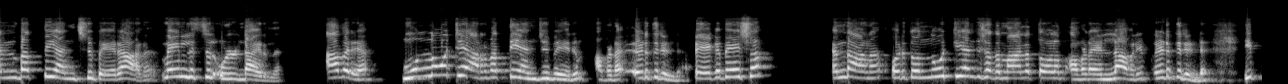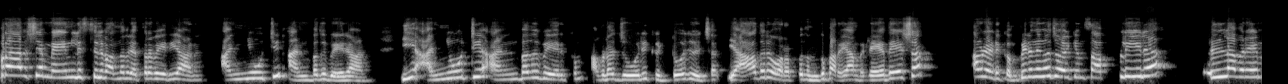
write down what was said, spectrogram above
എൺപത്തി അഞ്ച് പേരാണ് മെയിൻ ലിസ്റ്റിൽ ഉണ്ടായിരുന്നത് അവർ മുന്നൂറ്റി അറുപത്തി അഞ്ച് പേരും അവിടെ എടുത്തിട്ടുണ്ട്. അപ്പൊ ഏകദേശം എന്താണ്? ഒരു തൊണ്ണൂറ്റിയഞ്ച് ശതമാനത്തോളം അവിടെ എല്ലാവരും എടുത്തിട്ടുണ്ട്. ഇപ്രാവശ്യം മെയിൻ ലിസ്റ്റിൽ വന്നവർ എത്ര പേരെയാണ് അഞ്ഞൂറ്റി അൻപത് പേരാണ്. ഈ അഞ്ഞൂറ്റി അൻപത് പേർക്കും അവിടെ ജോലി കിട്ടുമോ ചോദിച്ചാൽ യാതൊരു ഉറപ്പ് നമുക്ക് പറയാൻ പറ്റില്ല. ഏകദേശം അവിടെ എടുക്കും. പിന്നെ നിങ്ങൾ ചോദിക്കും സപ്ലിയിൽ ഉള്ളവരെയും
